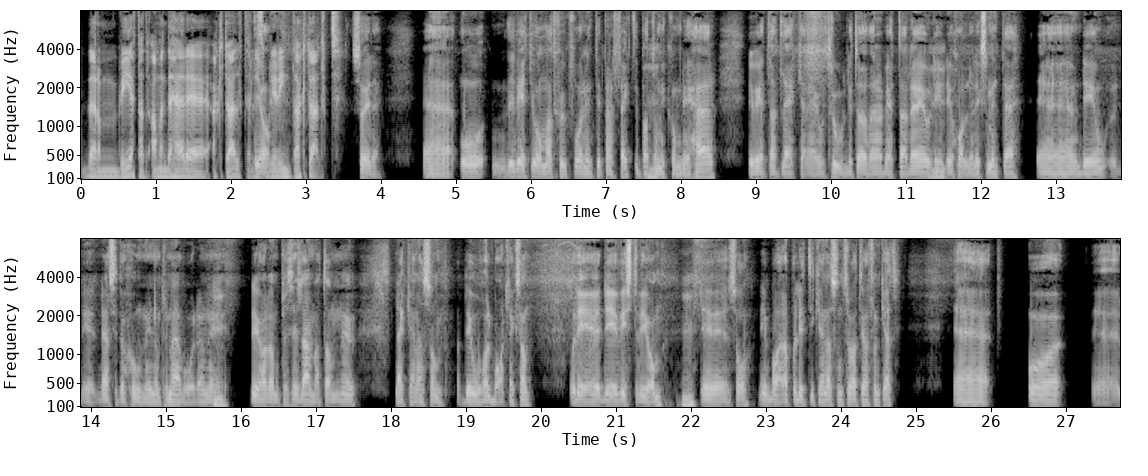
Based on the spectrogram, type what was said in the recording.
där de vet att ja, men det här är aktuellt eller så Ja. blir det inte aktuellt. Så är det. Eh, och vi vet ju om att sjukvården inte är perfekt. Vi pratar Mm. mycket om det här. Vi vet att läkarna är otroligt överarbetade och det, Mm. det håller liksom inte. Eh, det, det, den situationen inom primärvården, är, Mm. det har de precis larmat om nu, läkarna, som det är ohållbart. Liksom. Och det, det visste vi om. Mm. Det, är så. det är bara politikerna som tror att det har funkat. Eh, och eh,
